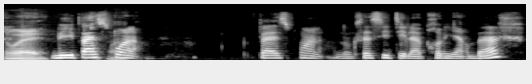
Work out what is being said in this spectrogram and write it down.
Ouais. mais pas à ce Ouais. point-là. Pas à ce point-là. Donc ça, c'était la première baffe.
